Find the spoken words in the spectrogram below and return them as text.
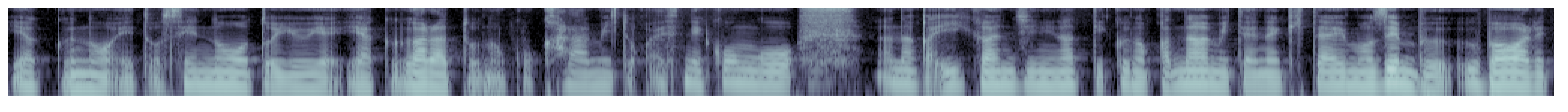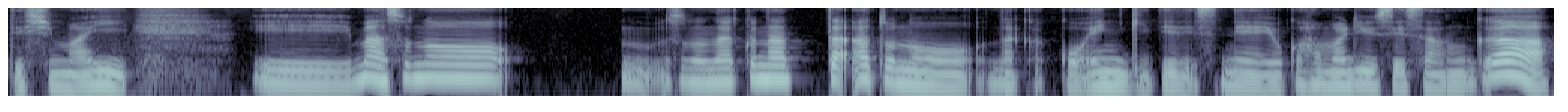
役の、えっと、瀬能という役柄とのこう絡みとかですね今後あなんかいい感じになっていくのかなみたいな期待も全部奪われてしまい、えーまあそのその亡くなった後のなんかこう演技でですね横浜流星さんが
